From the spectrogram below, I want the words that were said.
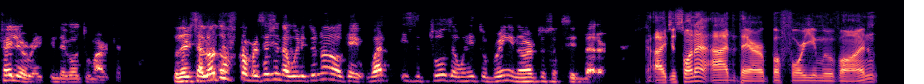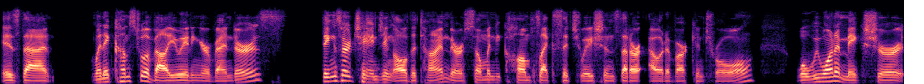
failure rate in the go-to market. So there's a lot of conversation that we need to know. Okay, what is the tools that we need to bring in order to succeed better? I just want to add there before you move on is that when it comes to evaluating your vendors, things are changing all the time. There are so many complex situations that are out of our control. What we want to make sure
